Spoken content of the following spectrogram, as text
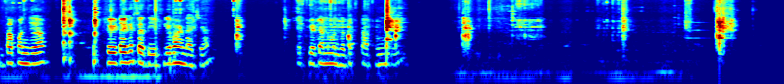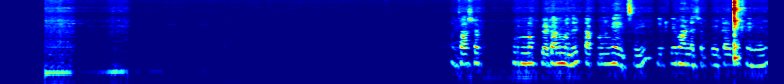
आता आपण ज्या प्लेटा घेतात इडली भांड्याच्या त्या प्लेटांमध्ये आता टाकून घेऊ. आता अशा पूर्ण प्लेटांमध्ये टाकून घ्यायचं आहे इडली भांड्याच्या प्लेटा घेतलेल्या आहेत.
